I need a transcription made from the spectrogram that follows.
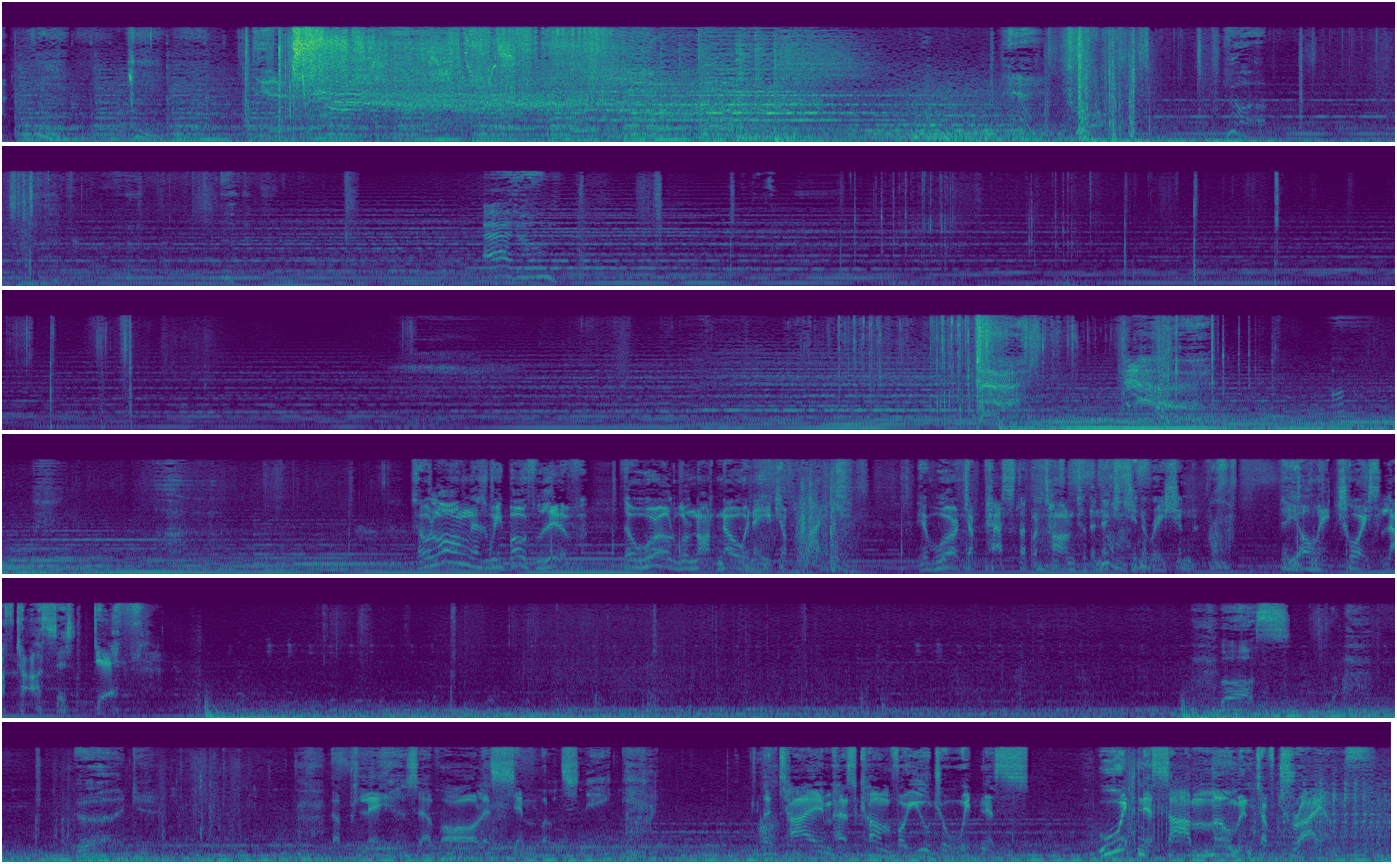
Both live, the world will not know an age of light. If we're to pass the baton to the next generation, the only choice left to us is death. Boss. Good. The players have all assembled, Snake. The time has come for you to witness. Witness our moment of triumph.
